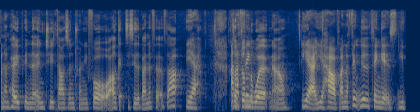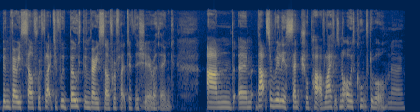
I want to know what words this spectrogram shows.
and I'm hoping that in 2024 I'll get to see the benefit of that Yeah. Because I've I done the work now. Yeah, you have. And I think the other thing is you've been very self-reflective. We've both been very self-reflective this year, Mm. I think. And um, that's a really essential part of life. It's not always comfortable No.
